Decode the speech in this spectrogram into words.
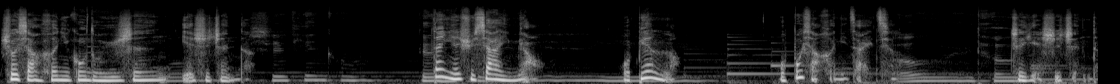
说想和你共度余生也是真的，但也许下一秒我变了。我不想和你在一起了，这也是真的。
